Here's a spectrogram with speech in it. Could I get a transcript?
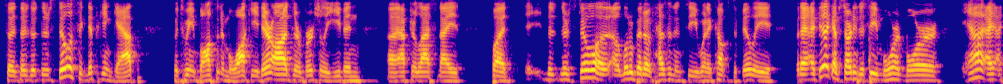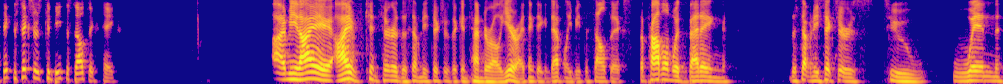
So there's a, there's still a significant gap between Boston and Milwaukee. Their odds are virtually even uh, after last night, but eh, there's still a, a, little bit of hesitancy when it comes to Philly. But I, I feel like I'm starting to see more and more. Yeah, I, I think the Sixers could beat the Celtics takes. I mean, I I've considered the 76ers a contender all year. I think they can definitely beat the Celtics. The problem with betting the 76ers to win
